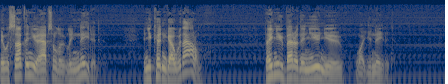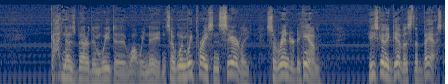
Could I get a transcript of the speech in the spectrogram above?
It was something you absolutely needed, and you couldn't go without them. They knew better than you knew what you needed. God knows better than we do what we need. And so when we pray sincerely, surrender to Him, He's going to give us the best.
